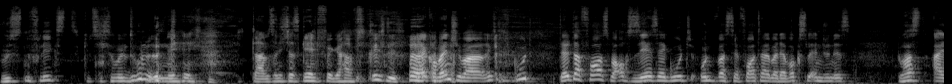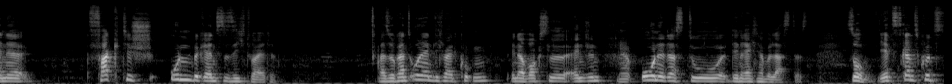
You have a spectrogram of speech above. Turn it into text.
Wüsten fliegst, gibt es nicht so viele Tunnel. Nee, Da haben sie nicht das Geld für gehabt. Richtig. Ja, Comanche war richtig gut. Delta Force war auch sehr, sehr gut. Und was der Vorteil bei der Voxel Engine ist, du hast eine faktisch unbegrenzte Sichtweite. Also kannst unendlich weit gucken in der Voxel Engine, Ja. ohne dass du den Rechner belastest. So, jetzt ganz kurz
